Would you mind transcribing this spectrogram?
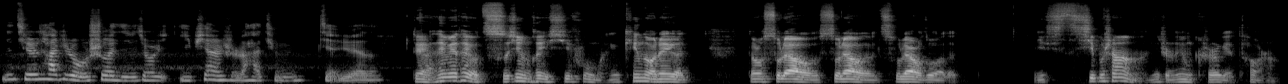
那其实它这种设计就是一片式的，还挺简约的。对啊，因为它有磁性可以吸附嘛。你 Kindle 这个都是塑料、塑料的塑料做的，你吸不上啊，你只能用壳儿给套上。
